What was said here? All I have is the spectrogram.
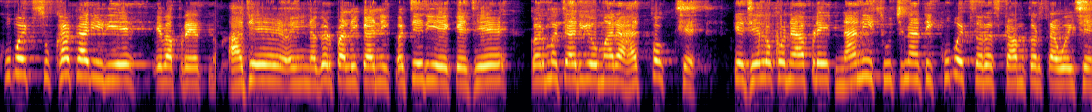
ખૂબ જ સુખાકારી રહે એવા પ્રયત્નો. આજે અહીં નગરપાલિકાની કચેરીએ કે જે કર્મચારીઓ મારા હાથપગ છે, કે જે લોકોને આપણે એક નાની સૂચનાથી ખૂબ જ સરસ કામ કરતા હોય છે,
